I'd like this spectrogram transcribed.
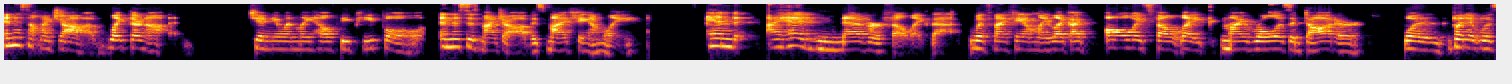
and it's not my job. Like they're not genuinely healthy people. And this is my job, is my family. And I had never felt like that with my family. Like I've always felt like my role as a daughter was, but it was,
